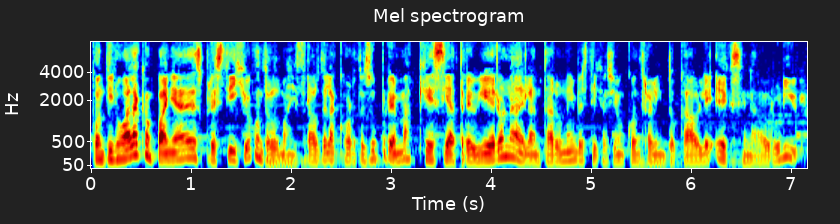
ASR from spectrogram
Continúa la campaña de desprestigio contra los magistrados de la Corte Suprema que se atrevieron a adelantar una investigación contra el intocable ex senador Uribe.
